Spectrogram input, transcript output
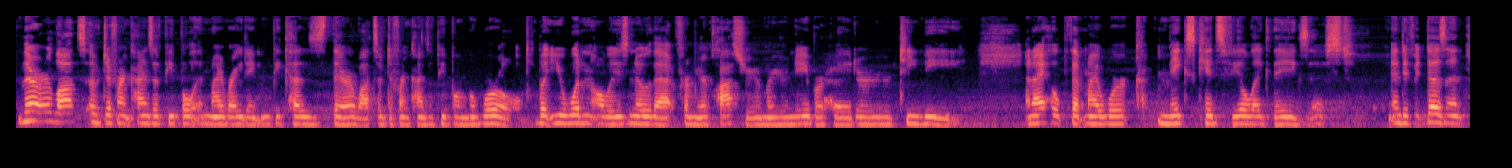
There are lots of different kinds of people in my writing because there are lots of different kinds of people in the world, but you wouldn't always know that from your classroom or your neighborhood or your TV. And I hope that my work makes kids feel like they exist. And if it doesn't,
